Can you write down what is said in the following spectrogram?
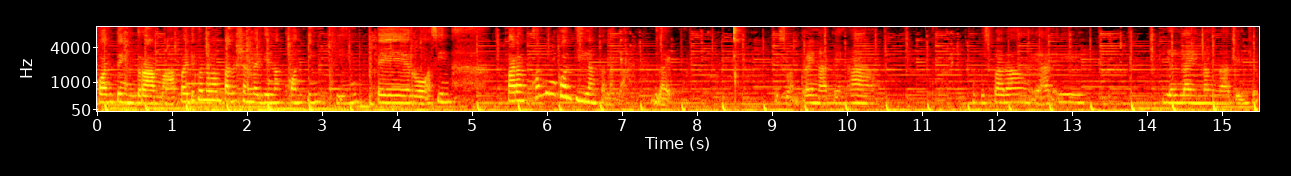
Konting drama, pwede ko naman pala siyang lagyan ng konting pink, pero as in, parang konting-konti lang talaga. Like, this one, try natin ha. Tapos parang, i-line lang natin siya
